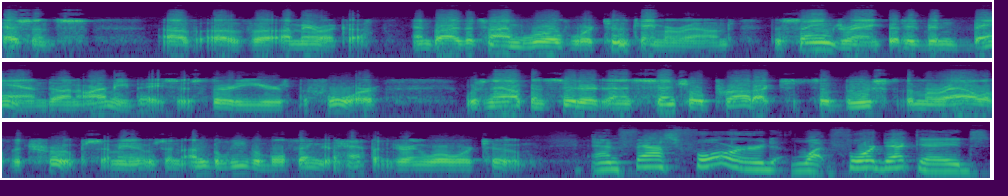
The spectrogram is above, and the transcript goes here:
essence of, of uh, America. And by the time World War II came around, the same drink that had been banned on army bases 30 years before was now considered an essential product to boost the morale of the troops. I mean, it was an unbelievable thing that happened during World War II. And fast forward, what, four decades,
